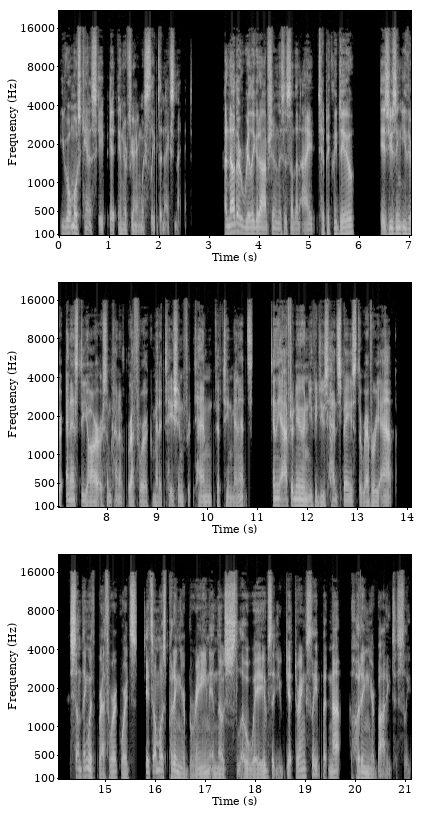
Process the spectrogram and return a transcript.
you almost can't escape it interfering with sleep the next night. Another really good option, and this is something I typically do, is using either NSDR or some kind of breathwork meditation for 10, 15 minutes. In the afternoon, you could use Headspace, the Reveri app, something with breathwork where it's it's almost putting your brain in those slow waves that you get during sleep, but not putting your body to sleep.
